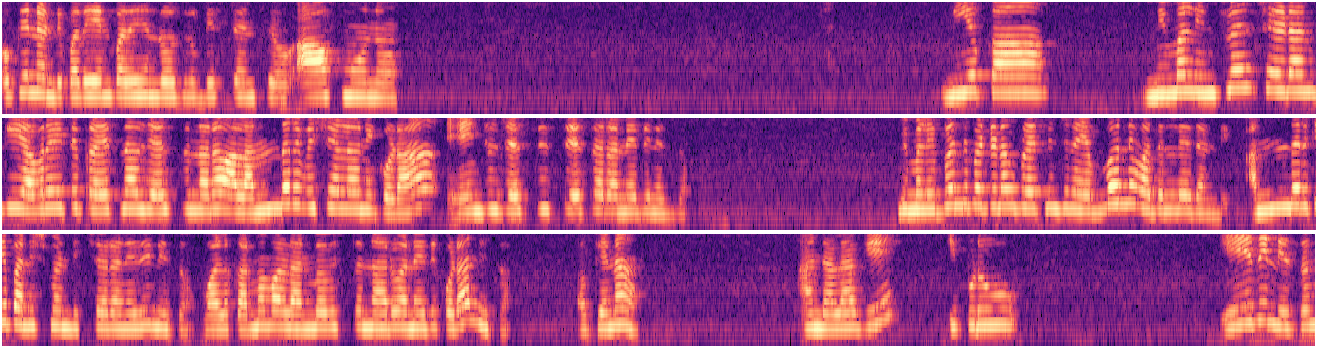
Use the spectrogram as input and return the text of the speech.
ఓకేనండి. పదిహేను పదిహేను రోజులు డిస్టెన్స్. హాఫ్ మూన్. మీ యొక్క మిమ్మల్ని ఇన్ఫ్లుయెన్స్ చేయడానికి ఎవరైతే ప్రయత్నాలు చేస్తున్నారో వాళ్ళందరి విషయంలోని కూడా ఏంజిల్ జస్టిస్ చేశారనేది నిజం. మిమ్మల్ని ఇబ్బంది పెట్టడానికి ప్రయత్నించిన ఎవరిని వదలలేదండి. అందరికీ పనిష్మెంట్ ఇచ్చారు అనేది నిజం. వాళ్ళ కర్మ వాళ్ళు అనుభవిస్తున్నారు అనేది కూడా నిజం. ఓకేనా? అండ్ అలాగే ఇప్పుడు ఏది నిజం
